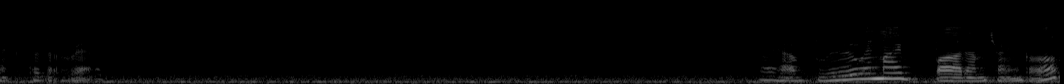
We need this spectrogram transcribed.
next to the red. So I have blue in my bottom triangle.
